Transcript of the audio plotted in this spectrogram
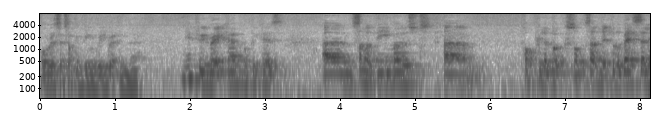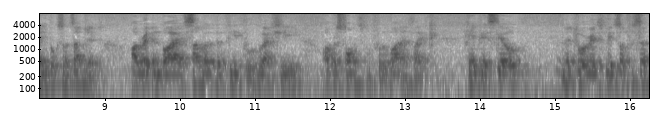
or is there something being rewritten there? You have to be very careful because um, some of the most um, popular books on the subject, or the best-selling books on the subject, are written by some of the people who actually are responsible for the violence, like KPS Gill, notorious police officer.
